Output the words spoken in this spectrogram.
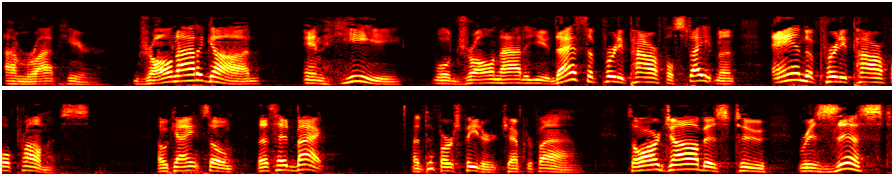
I'm right here. Draw nigh to God, and he will draw nigh to you. That's a pretty powerful statement and a pretty powerful promise. Okay, so let's head back to 1 Peter chapter 5. So our job is to resist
